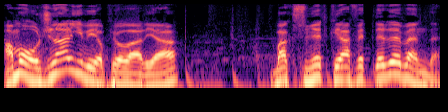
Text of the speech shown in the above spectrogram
Ama orijinal gibi yapıyorlar ya. Bak sünnet kıyafetleri de bende.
